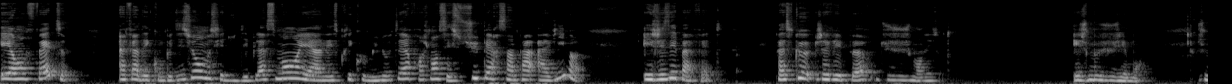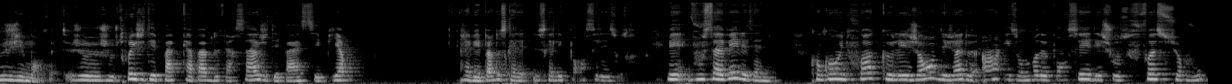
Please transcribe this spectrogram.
Et en fait, à faire des compétitions, parce qu'il y a du déplacement et un esprit communautaire. Franchement, c'est super sympa à vivre. Et je les ai pas faites. Parce que j'avais peur du jugement des autres. Et je me jugeais moi. Je me jugeais moi en fait. Je, je trouvais que j'étais pas capable de faire ça, que j'étais pas assez bien. J'avais peur de ce qu'allaient penser les autres. Mais vous savez les amis, qu'encore une fois, que les gens, déjà de 1, ils ont le droit de penser des choses fausses sur vous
